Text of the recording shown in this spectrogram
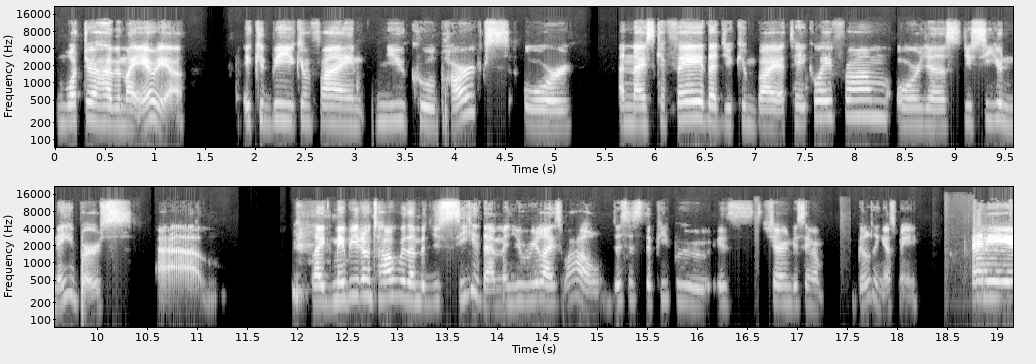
what do i have in my area? It could be you can find new cool parks or a nice cafe that you can buy a takeaway from or just you see your neighbors um, like maybe you don't talk with them but you see them and you realize wow this is the people who is sharing the same building as me. Any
